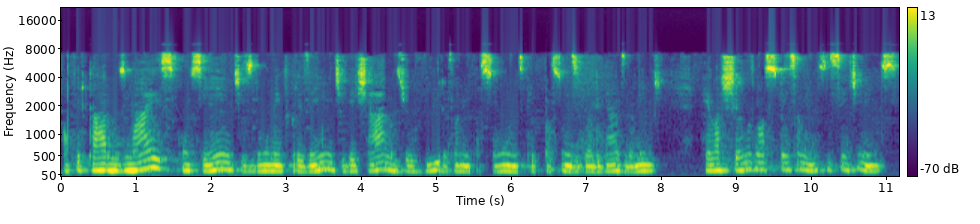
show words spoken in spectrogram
Ao ficarmos mais conscientes do momento presente deixarmos de ouvir as lamentações, preocupações e dualidades da mente, relaxamos nossos pensamentos e sentimentos.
